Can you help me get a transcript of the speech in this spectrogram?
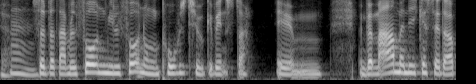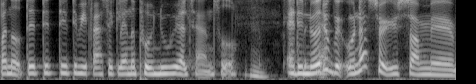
Ja. Mm. Så der vil få, vi vil få nogle positive gevinster. Øhm, men hvor meget man lige kan sætte op og ned, det, det, det, det er vi faktisk ikke landet på nu i Alternativet. Er det noget, Ja. du vil undersøge som, øh,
